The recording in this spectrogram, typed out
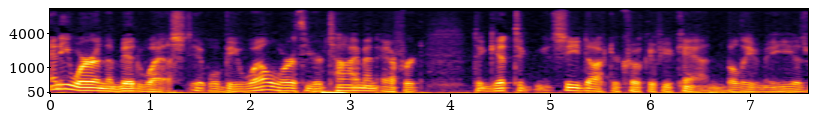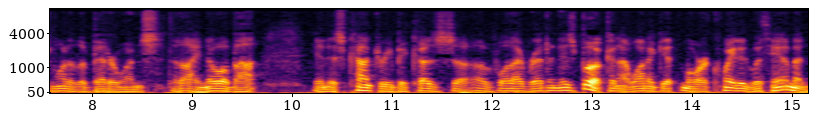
anywhere in the Midwest, it will be well worth your time and effort to get to see Dr. Cook if you can. Believe me, he is one of the better ones that I know about in this country because uh, of what I've read in his book, and I want to get more acquainted with him and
